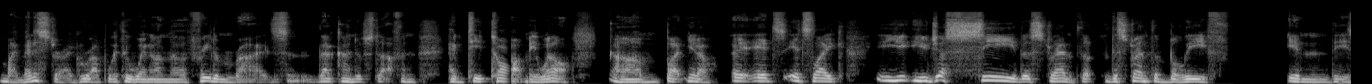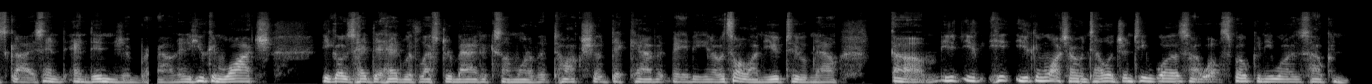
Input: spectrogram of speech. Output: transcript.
my minister I grew up with who went on the freedom rides and that kind of stuff and had taught me well. Um, but you know, it's it's like you you just see the strength the strength of belief in these guys and and in Jim Brown. And if you can watch, he goes head to head with Lester Maddox on one of the talk show, Dick Cavett, maybe you know, it's all on YouTube now. Um, you you he, you can watch how intelligent he was, how well spoken he was, how can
